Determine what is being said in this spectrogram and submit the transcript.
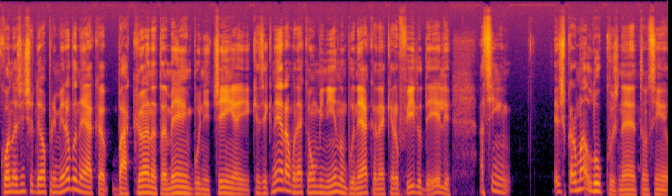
quando a gente deu a primeira boneca bacana também, bonitinha, e quer dizer, que nem era uma boneca, é um menino, boneca, né, que era o filho dele, assim, eles ficaram malucos, né? Então, assim,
